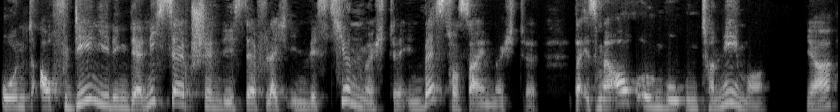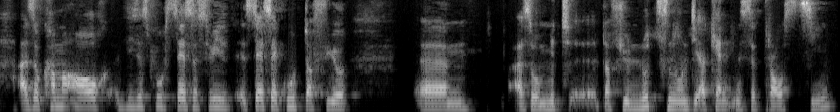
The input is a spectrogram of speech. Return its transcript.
Und auch für denjenigen, der nicht selbstständig ist, der vielleicht investieren möchte, Investor sein möchte, da ist man auch irgendwo Unternehmer. Ja, also kann man auch dieses Buch sehr, sehr, sehr, sehr gut dafür, ähm, also mit äh, dafür nutzen und die Erkenntnisse draus ziehen.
